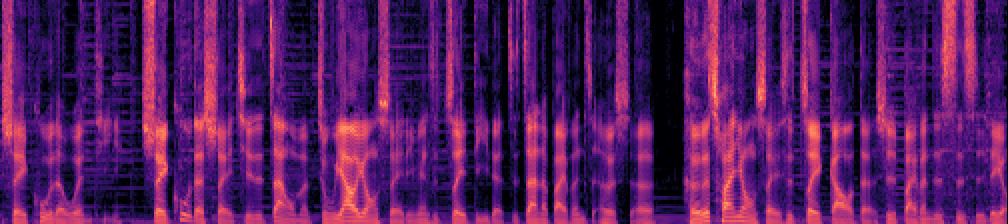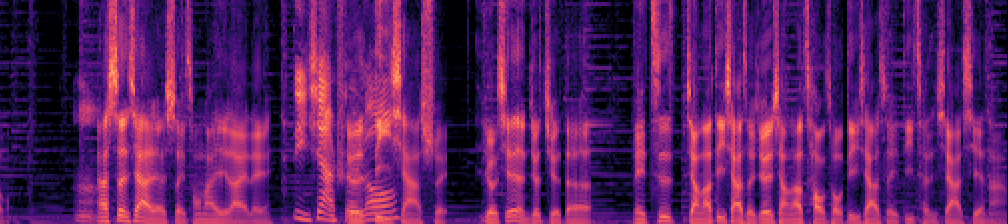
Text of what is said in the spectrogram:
水库的问题。水库的水其实占我们主要用水里面是最低的，只占了百分之二十二。河川用水是最高的，是百分之四十六。嗯，那剩下来的水从哪里来嘞？地下水，就是地下水。有些人就觉得，每次讲到地下水，就会想到超抽地下水、地层下陷啊。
